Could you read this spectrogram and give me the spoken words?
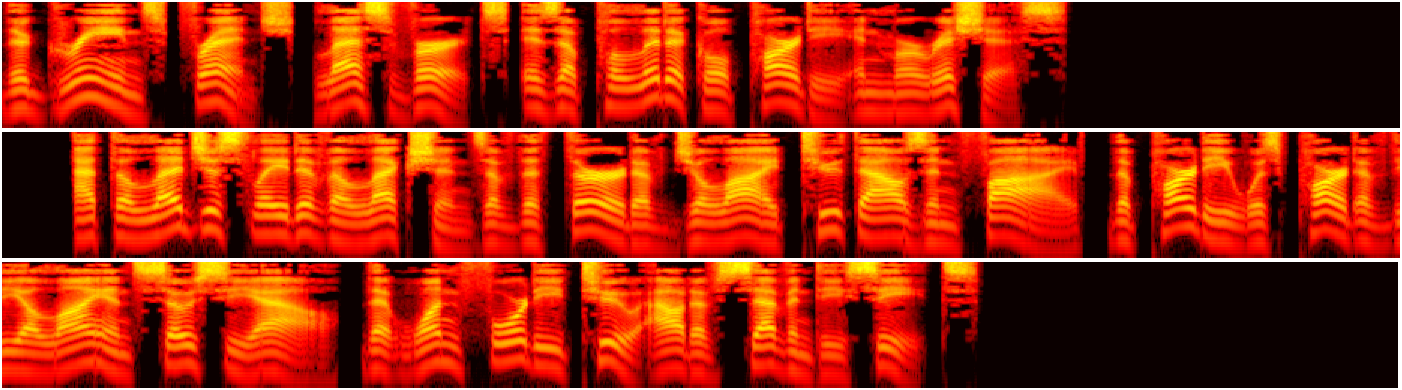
The Greens French, Les Verts is a political party in Mauritius. At the legislative elections of 3 July 2005, the party was part of the Alliance Sociale, that won 42 out of 70 seats.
